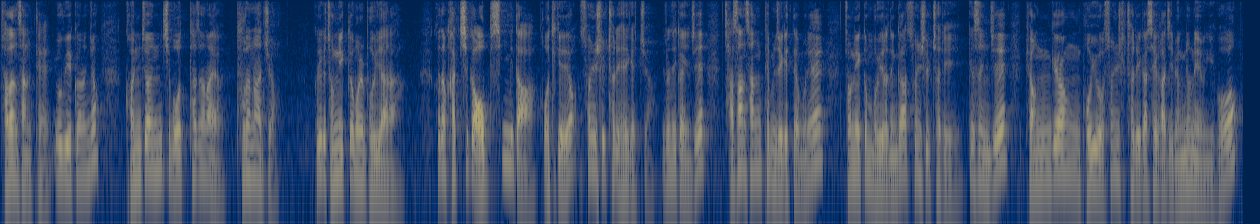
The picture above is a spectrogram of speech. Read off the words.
자산 상태. 요 위에 거는요. 건전치 못하잖아요. 불안하죠. 그러니까 적립금을 보유하라. 그다음 가치가 없습니다. 어떻게 해요? 손실 처리해야겠죠. 이러니까 이제 자산 상태 문제이기 때문에 적립금 보유라든가 손실 처리. 그래서 이제 변경 보유 손실 처리가 세 가지 명령 내용이고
